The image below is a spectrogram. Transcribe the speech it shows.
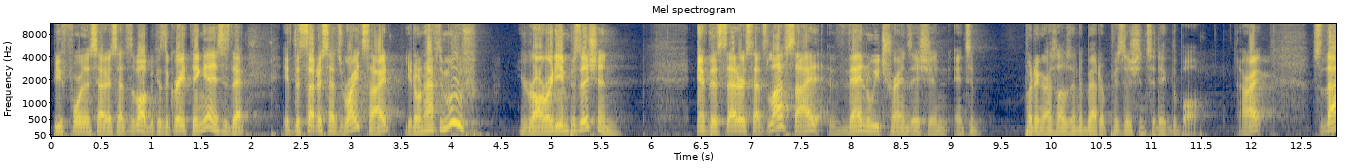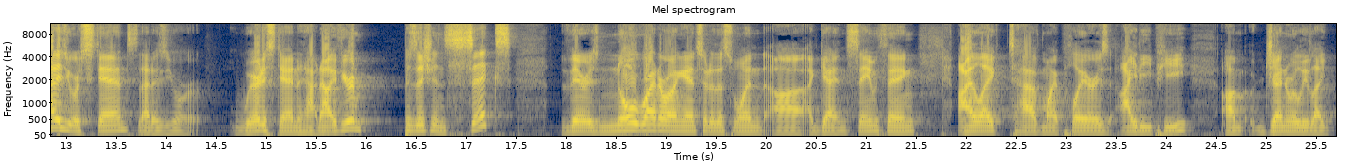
before the setter sets the ball. Because the great thing is, is that if the setter sets right side, you don't have to move. You're already in position. If the setter sets left side, then we transition into putting ourselves in a better position to dig the ball. All right? So that is your stance. That is your where to stand and how. Now, if you're in position six, there is no right or wrong answer to this one. Uh, again, same thing. I like to have my players IDP, um, generally like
